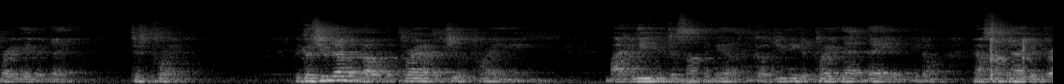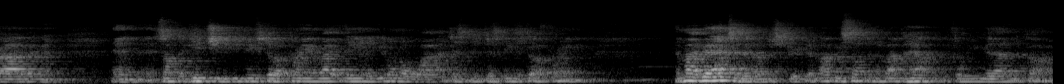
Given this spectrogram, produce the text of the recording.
pray every day. Just pray. Because you never know the prayer that you're praying might lead into something else because you need to pray that day. And, you know, how sometimes you're driving and, and, and something hits you, you need to start praying right then and you don't know why. Just, you just need to start praying. There might be an accident up the street. There might be something about to happen before you get out of the car.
